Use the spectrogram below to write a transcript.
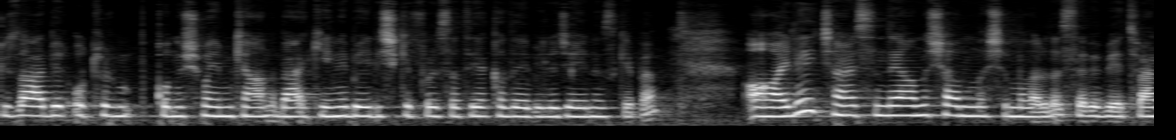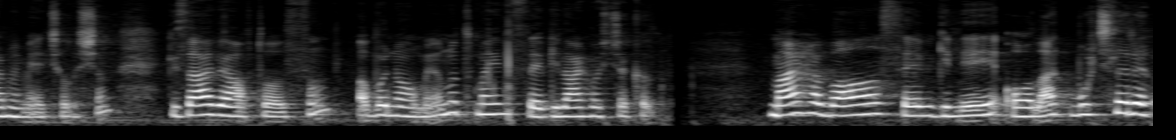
güzel bir oturum konuşma imkanı, belki yeni bir ilişki fırsatı yakalayabileceğiniz gibi. Aile içerisinde yanlış anlaşılmalara da sebebiyet vermemeye çalışın. Güzel bir hafta olsun. Abone olmayı unutmayın. Sevgiler, hoşçakalın. Merhaba sevgili oğlak burçları.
